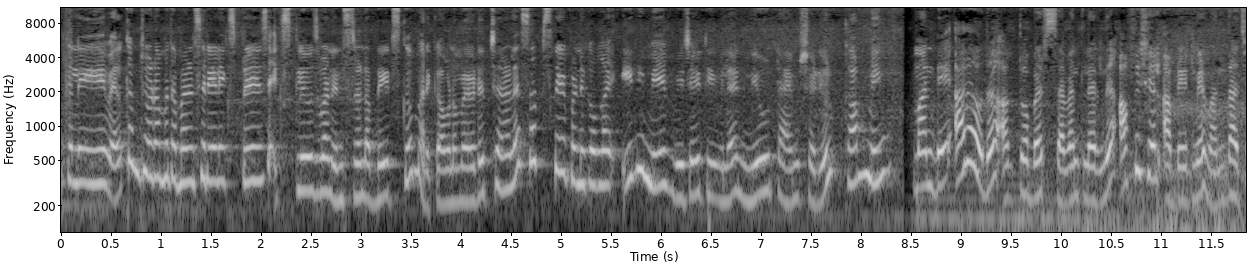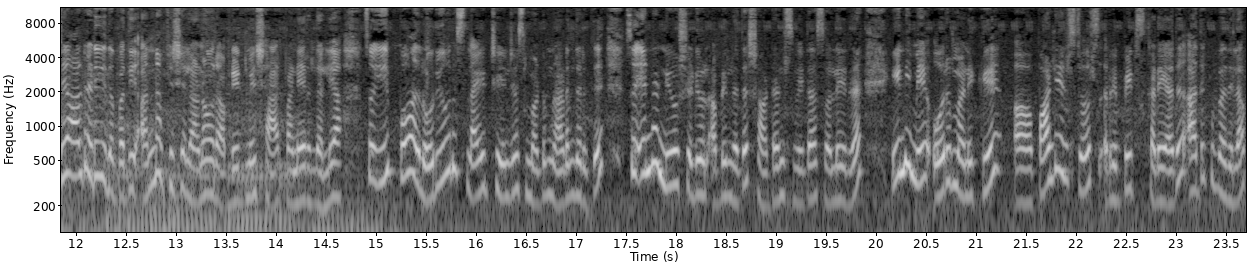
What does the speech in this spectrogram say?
மக்களே வெல்கம் டு நம்ம Tamil serial express exclusive and instant அப்டேட்ஸ்க்கு மறக்காம நம்ம யூடியூப் சேனலை சப்ஸ்கிரைப் பண்ணிக்கோங்க. இனிமே விஜய் டிவியில் new time schedule coming Monday அதாவது அக்டோபர் செவன்த்லேருந்து அஃபிஷியல் அப்டேட்மே வந்தாச்சு. ஆல்ரெடி இதை பற்றி அன்அஃபிஷியலான ஒரு அப்டேட்மே ஷேர் பண்ணியிருந்தேன் இல்லையா? ஸோ இப்போ அதில் ஒரே ஒரு ஸ்லைட் சேஞ்சஸ் மட்டும் நடந்திருக்கு. ஸோ என்ன நியூ ஷெட்யூல் அப்படின்றத ஷார்ட் அண்ட் ஸ்வீட்டாக சொல்லிடுறேன். இனிமே ஒரு மணிக்கு பாண்டியன் ஸ்டோர்ஸ் ரிப்பீட்ஸ் கிடையாது. அதுக்கு பதிலாக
